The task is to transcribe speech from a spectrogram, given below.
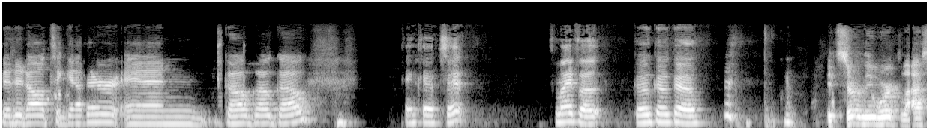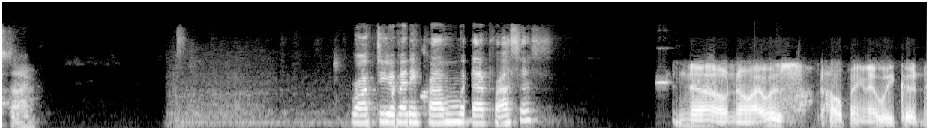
bid it all together and go, go, go? I think that's it. It's my vote. Go, go, go. It certainly worked last time. Rock, do you have any problem with that process? No, no, I was hoping that we could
